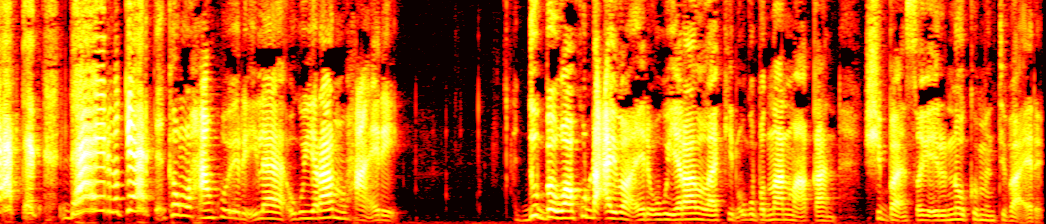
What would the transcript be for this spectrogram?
gaartid daahir ma gaartid kan waxaan ku iri ilaah ugu yaraan waxaan iri dubba waa ku dhacay baan iri ugu yaraan laakiin ugu badnaan ma aqaan shib baan isaga iri no commenty baa iri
